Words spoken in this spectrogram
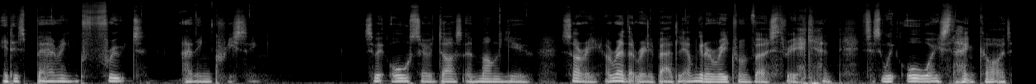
it is bearing fruit and increasing. So it also does among you. Sorry, I read that really badly. I'm going to read from verse 3 again. It says, We always thank God,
